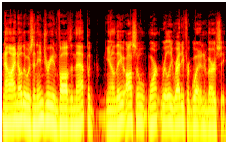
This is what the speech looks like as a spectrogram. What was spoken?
Now I know there was an injury involved in that, but you know they also weren't really ready for Gwynedd Mercy.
